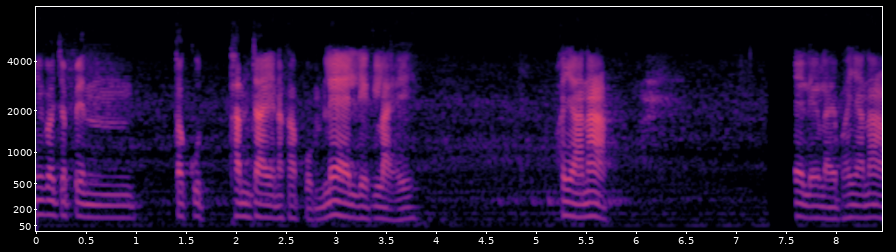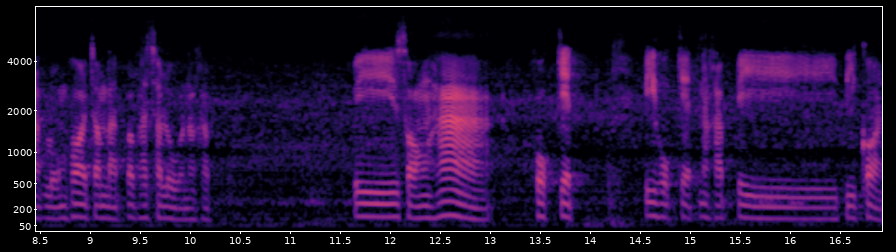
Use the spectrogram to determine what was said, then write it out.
ี่ก็จะเป็นตะกุดทันใจนะครับ ผมแร่เหล็กไหล พญานาคแร่เหล็กไหลพญานาคหลวงพ่อจำรัดประพัสโลนะครับ ปีสองห้าหกเจ็ดปีหกเจ็ดนะครับ ปีปีก่อน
